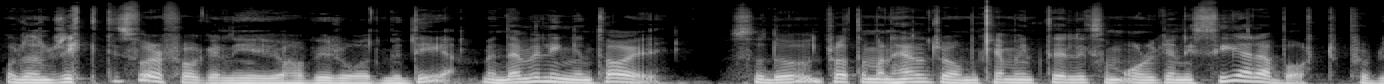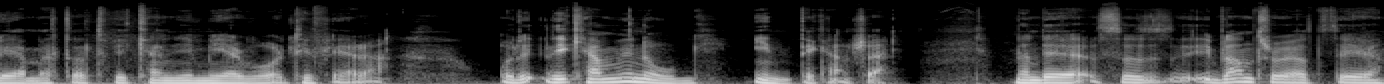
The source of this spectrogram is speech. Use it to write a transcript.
Och den riktigt svåra frågan är ju, har vi råd med det? Men den vill ingen ta i. Så då pratar man hellre om, kan vi inte liksom organisera bort problemet att vi kan ge mer vård till flera? Och det, det kan vi nog inte kanske. Men det, så ibland tror jag att det,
